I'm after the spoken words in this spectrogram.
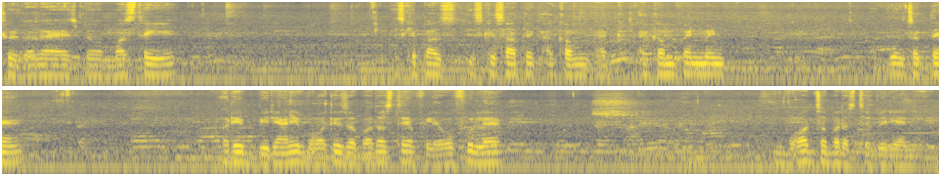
छिड़का गया है इसमें और मस्त है ये। इसके पास, इसके साथ एक अकम्पनमेंट बोल सकते हैं। और ये बिरयानी बहुत ही ज़बरदस्त है फ्लेवरफुल है। बहुत ज़बरदस्त है बिरयानी।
